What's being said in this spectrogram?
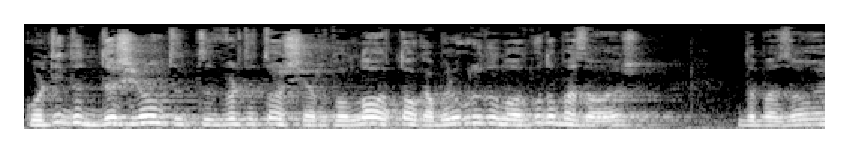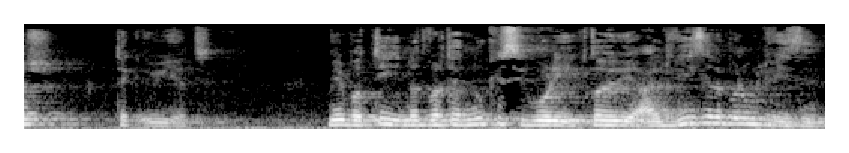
Kur ti do të dëshiron të, të vërtetosh që rrotullohet toka, apo nuk rrotullohet, ku do bazohesh? Do bazohesh tek yjet. Mirëpo ti në të vërtetë nuk ke siguri këto yje a lëvizin apo nuk lëvizin,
